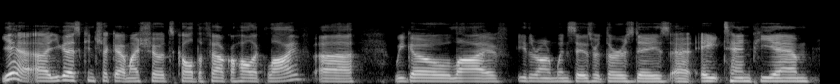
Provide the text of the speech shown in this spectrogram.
Yeah, uh, you guys can check out my show. It's called The Falcoholic Live. Uh, we go live either on Wednesdays or Thursdays at 8 10 p.m.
